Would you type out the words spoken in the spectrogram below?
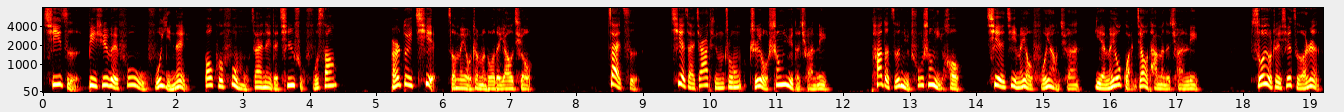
妻子必须为夫五服以内，包括父母在内的亲属服丧，而对妾则没有这么多的要求。再次。妾在家庭中只有生育的权利，她的子女出生以后，妾既没有抚养权，也没有管教他们的权利。所有这些责任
